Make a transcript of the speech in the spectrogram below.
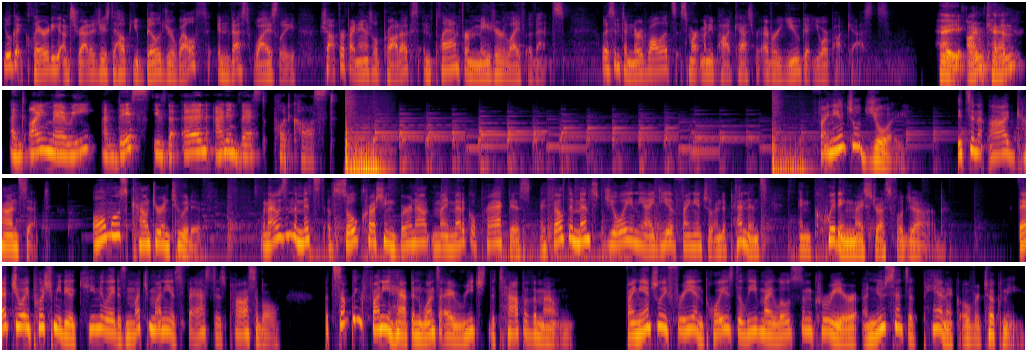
You'll get clarity on strategies to help you build your wealth, invest wisely, shop for financial products, and plan for major life events. Listen to NerdWallet's Smart Money Podcast wherever you get your podcasts. Hey, I'm Ken. And I'm Mary, and this is the Earn and Invest podcast. Financial joy. It's an odd concept, almost counterintuitive. When I was in the midst of soul crushing burnout in my medical practice, I felt immense joy in the idea of financial independence and quitting my stressful job. That joy pushed me to accumulate as much money as fast as possible. But something funny happened once I reached the top of the mountain. Financially free and poised to leave my loathsome career, a new sense of panic overtook me.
